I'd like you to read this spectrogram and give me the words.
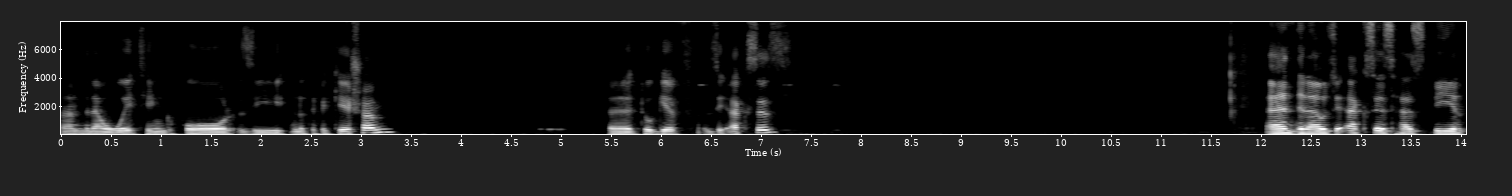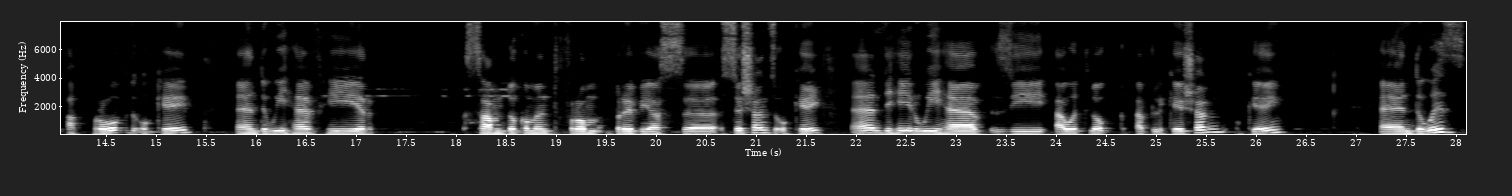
and now waiting for the notification uh, to give the access. And now the access has been approved okay? And we have here some document from previous uh, sessions okay? And here we have the outlook application okay and with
